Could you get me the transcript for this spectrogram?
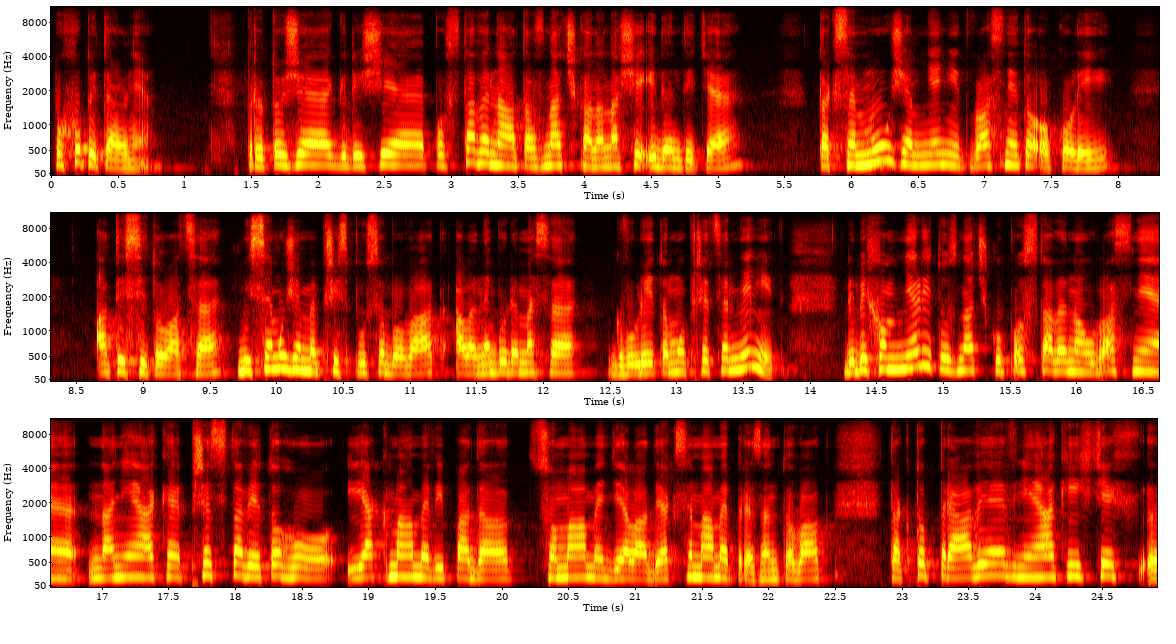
Pochopitelně. Protože když je postavená ta značka na naší identitě, tak se může měnit vlastně to okolí a ty situace. My se můžeme přizpůsobovat, ale nebudeme se kvůli tomu přece měnit. Kdybychom měli tu značku postavenou vlastně na nějaké představě toho, jak máme vypadat, co máme dělat, jak se máme prezentovat, tak to právě v nějakých těch uh,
